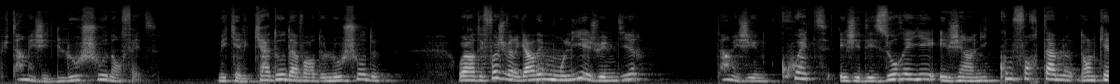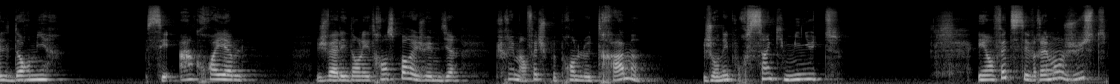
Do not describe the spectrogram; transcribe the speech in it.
Putain, mais j'ai de l'eau chaude en fait. Mais quel cadeau d'avoir de l'eau chaude. Ou alors des fois, je vais regarder mon lit et je vais me dire Putain, mais j'ai une couette et j'ai des oreillers et j'ai un lit confortable dans lequel dormir. C'est incroyable. Je vais aller dans les transports et je vais me dire, purée, mais en fait, je peux prendre le tram, j'en ai pour 5 minutes. Et en fait, c'est vraiment juste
